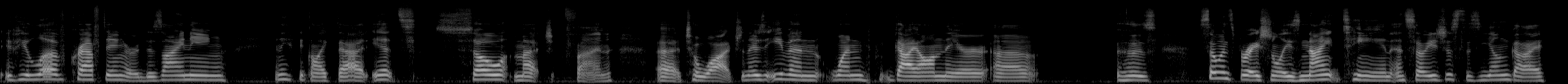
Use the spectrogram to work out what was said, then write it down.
if you love crafting or designing, anything like that, it's so much fun uh, to watch. And there's even one guy on there uh, who's so inspirational. He's 19, and so he's just this young guy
